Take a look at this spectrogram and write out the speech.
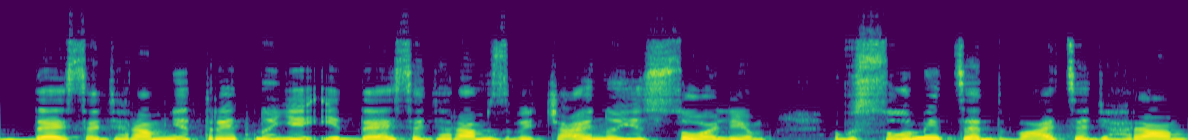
10 г нітритної і 10 г звичайної солі. В сумі це 20 г.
